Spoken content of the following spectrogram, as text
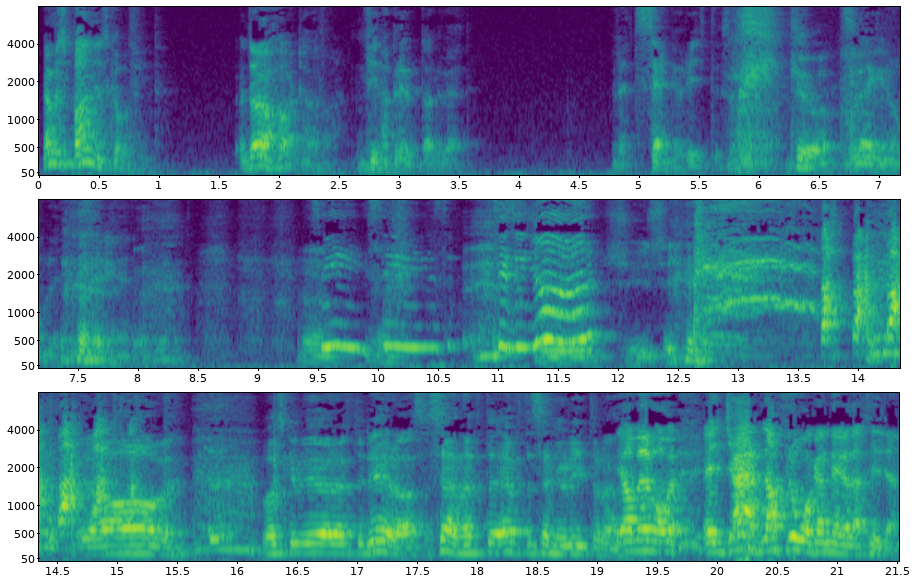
Ja, men Spanien ska vara fint. Det har jag hört i alla fall. Fina brudar, du vet. Du vet, senioriter som svänger om lite. Säger, Si, si, si, si, senor! Si, si. ja, men vad skulle vi göra efter det då? Alltså sen, efter, efter senioritorna? Ja, men vad, en jävla frågande hela tiden.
